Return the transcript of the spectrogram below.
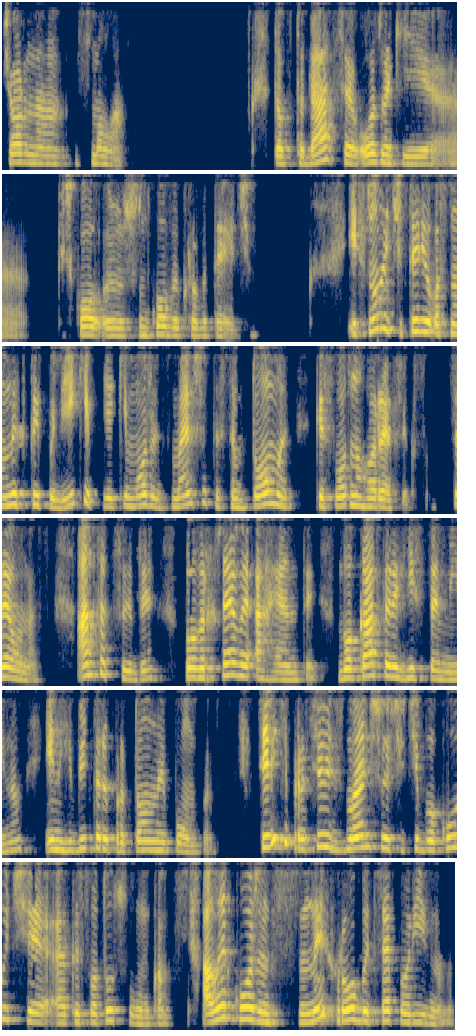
чорна смола. Тобто, да, це ознаки е, кишко- е, шлункової кровотечі. Існує чотири основних типи ліків, які можуть зменшити симптоми кислотного рефлюксу. Це у нас антациди, поверхневі агенти, блокатори гістаміну, інгібітори протонної помпи. Ці ліки працюють зменшуючи чи блокуючи е, кислоту шлунка, але кожен з них робить це по-різному.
